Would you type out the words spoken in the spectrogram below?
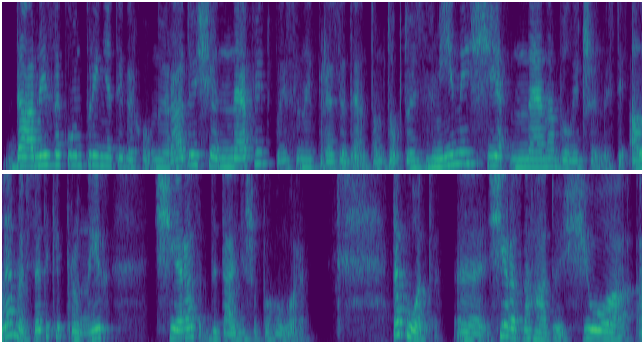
Даний закон прийнятий Верховною Радою ще не підписаний президентом, тобто зміни ще не набули чинності, але ми все-таки про них ще раз детальніше поговоримо. Так от, е, ще раз нагадую, що е,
